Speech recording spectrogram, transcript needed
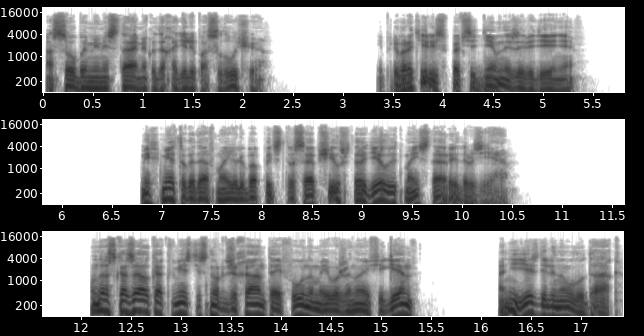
особыми местами, куда ходили по случаю, и превратились в повседневные заведения. Мехмед, угадав мое любопытство, сообщил, что делают мои старые друзья. Он рассказал, как вместе с Нурджихан, Тайфуном и его женой Фиген они ездили на Улудак,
